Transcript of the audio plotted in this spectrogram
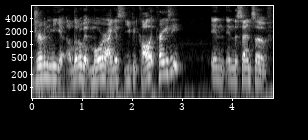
driven me a little bit more, I guess you could call it crazy in in the sense of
